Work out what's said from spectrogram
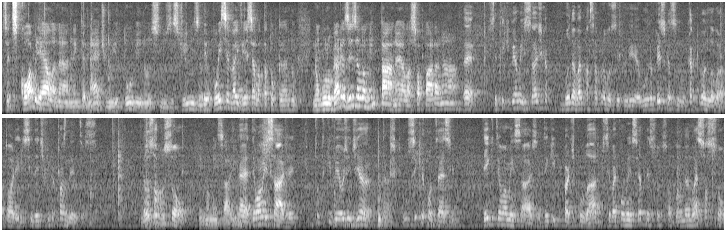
Você descobre ela na, na internet, no YouTube, nos, nos streamings, e depois você vai ver se ela está tocando em algum lugar, e às vezes ela nem tá, né? Ela só para na. É, você tem que ver a mensagem que a banda vai passar pra você, porque eu, eu penso que assim, o cara que gosta do laboratório, ele se identifica com as letras. Não só com o som. Tem uma mensagem. É, tem uma mensagem. Então tem que ver, hoje em dia, acho que não sei o que acontece. tem que ter uma mensagem, tem que partir para um lado que você vai convencer a pessoa que sua banda não é só som,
